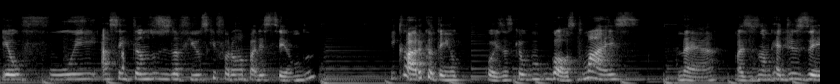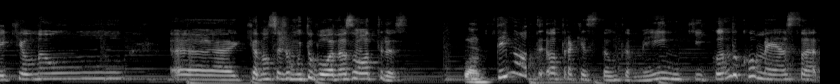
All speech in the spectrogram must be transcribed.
eu fui aceitando os desafios que foram aparecendo. E claro que eu tenho coisas que eu gosto mais, né? Mas isso não quer dizer que eu não uh, que eu não seja muito boa nas outras. Claro. E tem outra questão também, que quando começa,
